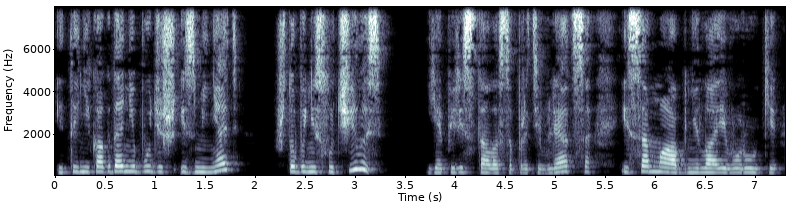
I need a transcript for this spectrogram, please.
И ты никогда не будешь изменять, что бы ни случилось?» Я перестала сопротивляться и сама обняла его руки,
